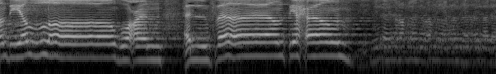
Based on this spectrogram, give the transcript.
رضي الله عنه. الفاتحة. بسم الله الرحمن الرحيم الحمد لله لا اله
